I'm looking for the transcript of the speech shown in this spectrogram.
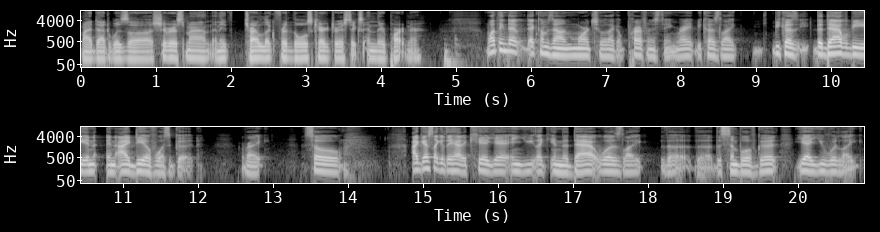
my dad was a chivalrous man, and they try to look for those characteristics in their partner. Well, I think that that comes down more to like a preference thing, right? Because like because the dad would be an an idea of what's good, right? So I guess like if they had a kid, yeah, and you like and the dad was like the the the symbol of good, yeah, you would like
